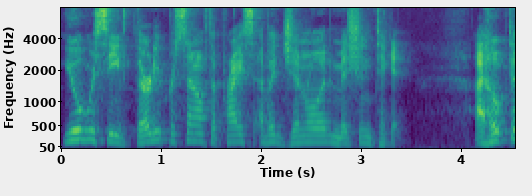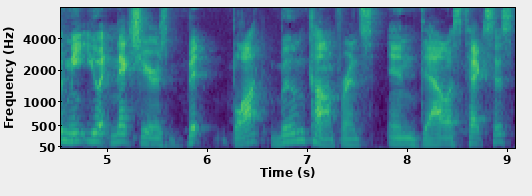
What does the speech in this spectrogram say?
you'll receive 30% off the price of a general admission ticket. I hope to meet you at next year's BitBlock Boom Conference in Dallas, Texas,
